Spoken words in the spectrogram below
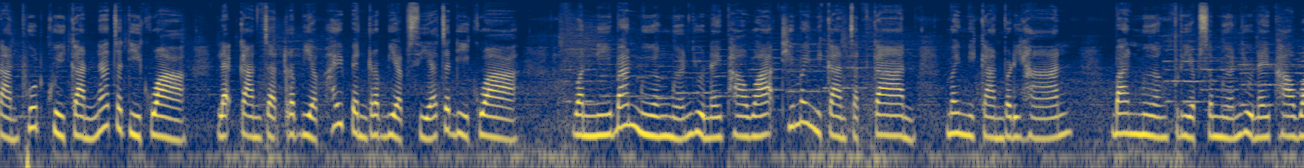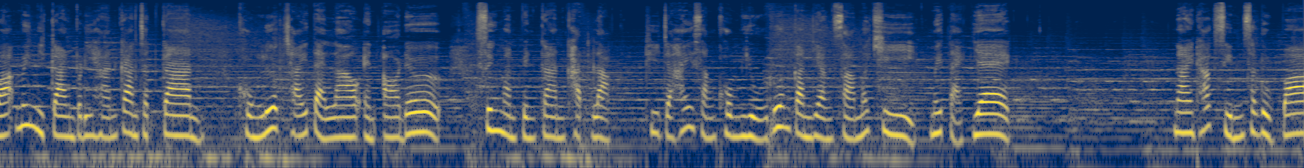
การพูดคุยกันน่าจะดีกว่า และการจัดระเบียบให้เป็นระเบียบเสียจะดีกว่าวันนี้บ้านเมืองเหมือนอยู่ในภาวะที่ไม่มีการจัดการ ไม่มีการบริหาร บ้านเมืองเปรียบเสมือนอยู่ในภาวะไม่มีการบริหารการจัดการ คงเลือกใช้แต่ law and order ซึ่งมันเป็นการขัดหลักที่จะให้สังคมอยู่ร่วมกันอย่างสามัคคีไม่แตกแยก นายทักษิณสรุปว่า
